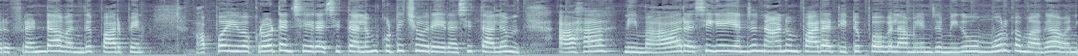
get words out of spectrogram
ஒரு ஃப்ரெண்டாக வந்து பார்ப்பேன். அப்போ இவ குரோட்டன்ஸை ரசித்தாலும் குட்டிச்சுவரை ரசித்தாலும் ஆஹா நீ மா ரசிகை என்று நானும் பாராட்டிட்டு போகலாம் என்று மிகவும் மூர்க்கமாக அவன்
